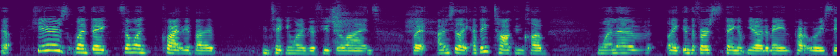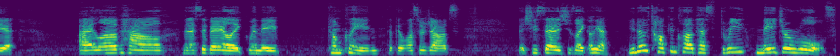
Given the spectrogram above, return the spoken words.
Yeah. Here's one thing. Someone quiet me if I'm taking one of your future lines, but I'm just like, I think Talking Club. One of like in the first thing, you know, the main part where we see it, I love how Vanessa Bayer, like when they come clean, that they lost their jobs, that she says, she's like, oh yeah, you know, Talking Club has three major rules.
